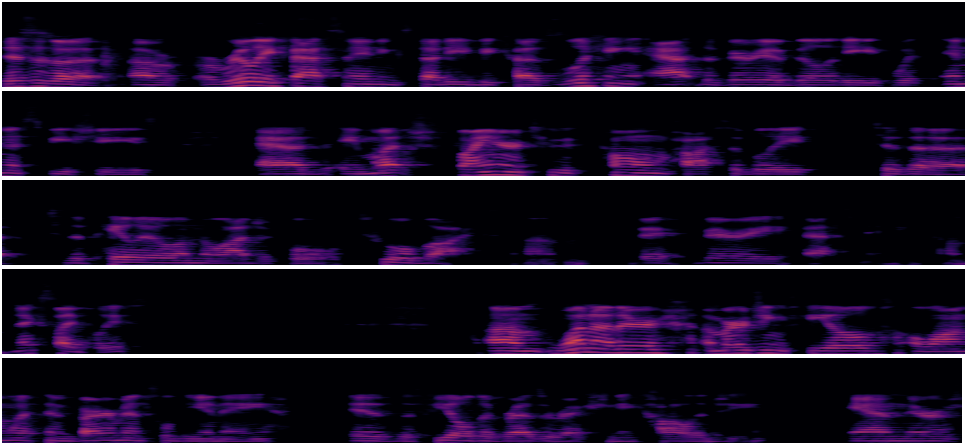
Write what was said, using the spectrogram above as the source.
this is a, a, a, really fascinating study because looking at the variability within a species adds a much finer tooth comb possibly to the to the paleolimnological toolbox. Um, very, very fascinating. Um, next slide, please. Um, one other emerging field along with environmental DNA is the field of resurrection ecology. And there's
